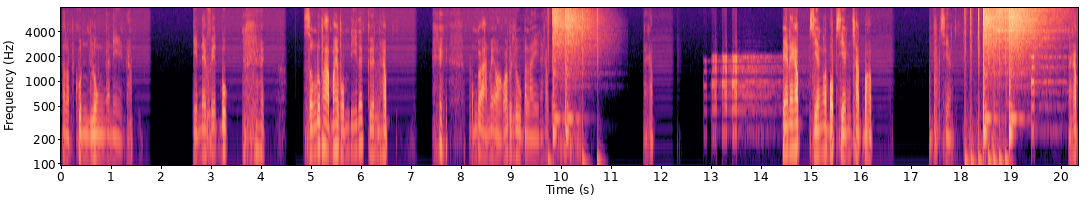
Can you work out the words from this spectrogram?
สำหรับคุณลุงอเนกครับ เห็นใน Facebook ส่งรูปภาพมาให้ผมดีเหลือเกินครับ ผมก็อ่านไม่ออกว่าเป็นรูปอะไรนะครับ นะครับ เป็นไงครับ เสียงระบบเสียงชัดบ่ครับ ระบบเสียง นะครับ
